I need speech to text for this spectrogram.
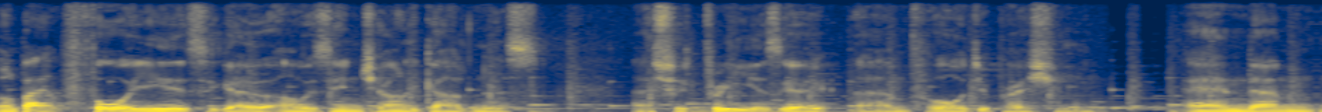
Well, about four years ago, I was in Charlie Gairdner's, actually three years ago, um, for depression. And um,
